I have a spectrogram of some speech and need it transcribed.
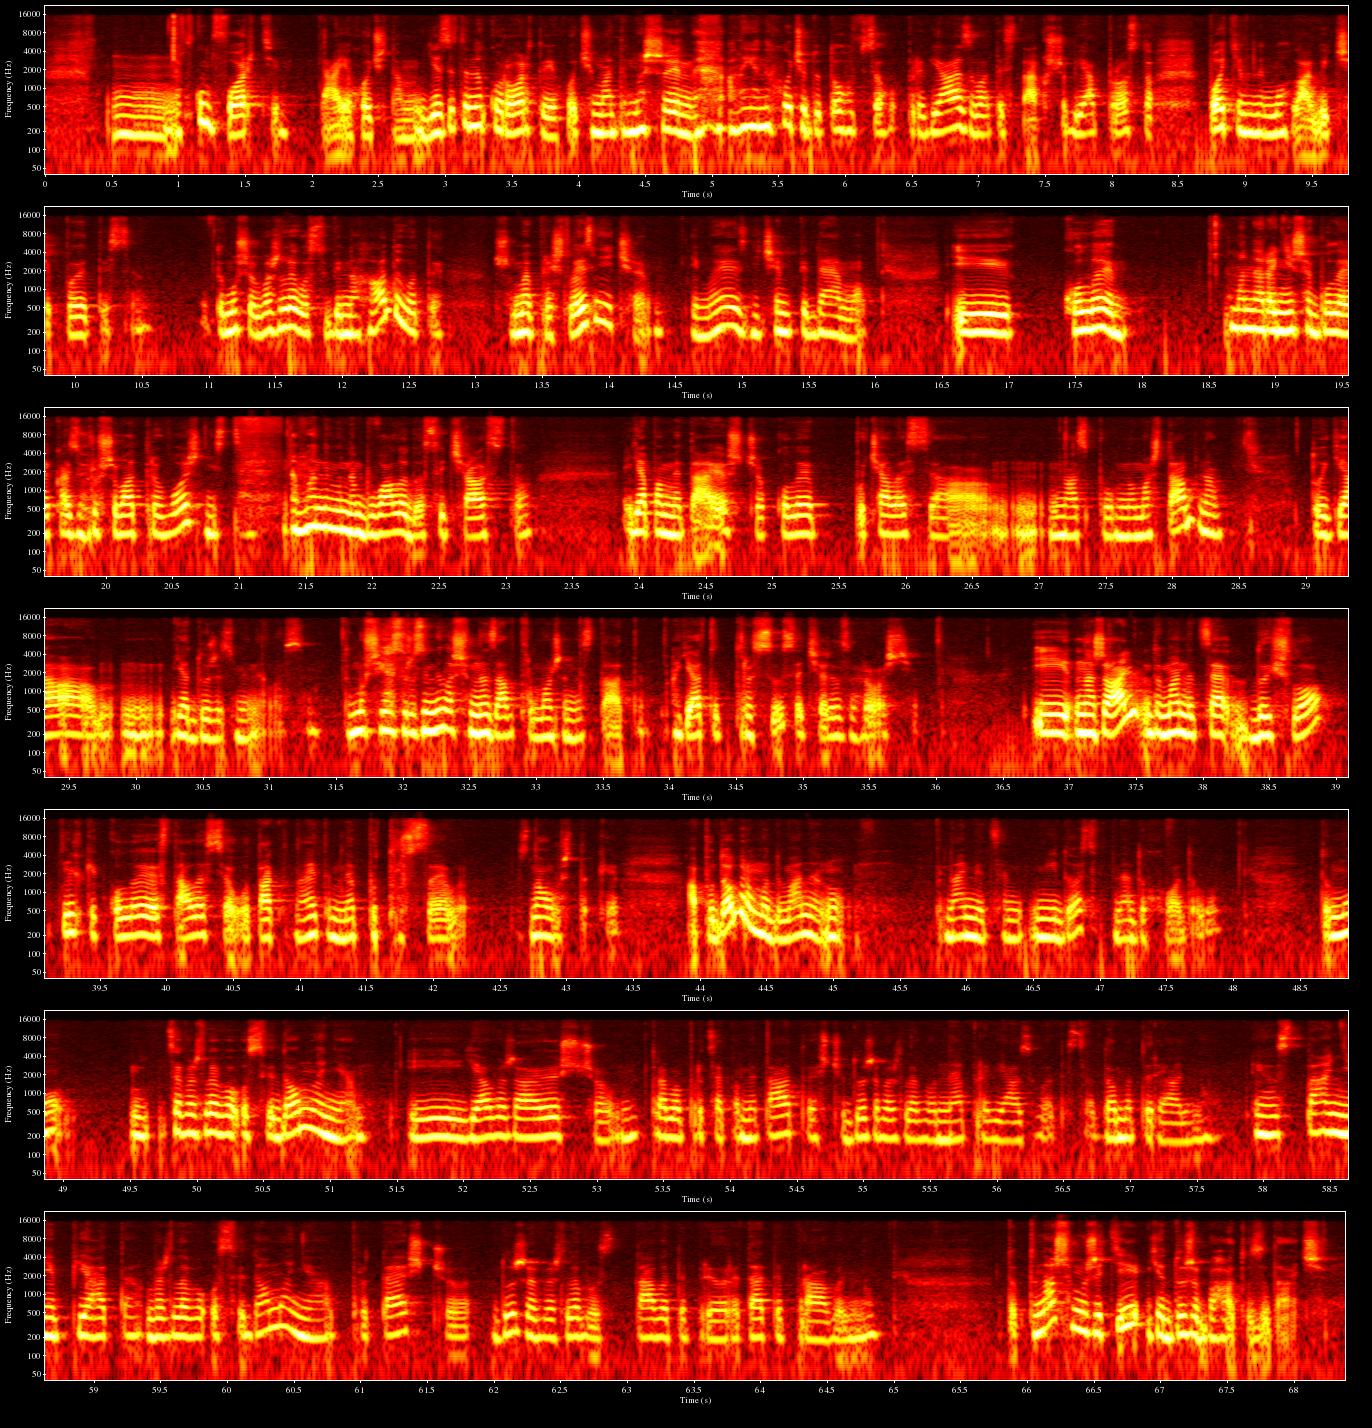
в комфорті. Та, я хочу там їздити на курорти, я хочу мати машини, але я не хочу до того всього прив'язуватись так, щоб я просто потім не могла відчепитися. Тому що важливо собі нагадувати, що ми прийшли з нічим, і ми з нічим підемо. І коли в мене раніше була якась грошова тривожність, а в мене вона бувала досить часто. Я пам'ятаю, що коли почалася у нас повномасштабна, то я, я дуже змінилася. Тому що я зрозуміла, що на завтра може не стати. А я тут трясуся через гроші. І, на жаль, до мене це дійшло тільки коли сталося отак, знаєте, мене потрусили. Знову ж таки. А по-доброму до мене, ну, принаймні, це мій досвід не доходило. Тому це важливе усвідомлення, і я вважаю, що треба про це пам'ятати, що дуже важливо не прив'язуватися до матеріального. І останнє п'яте важливе усвідомлення про те, що дуже важливо ставити пріоритети правильно. Тобто, в нашому житті є дуже багато задач.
